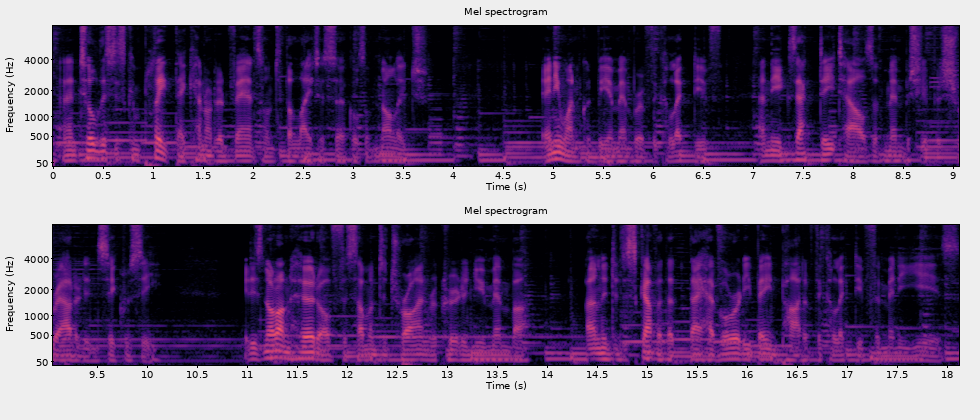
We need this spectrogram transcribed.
and until this is complete, they cannot advance onto the later circles of knowledge. Anyone could be a member of the collective, and the exact details of membership are shrouded in secrecy. It is not unheard of for someone to try and recruit a new member, only to discover that they have already been part of the collective for many years.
